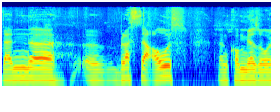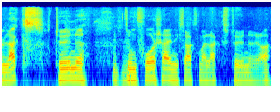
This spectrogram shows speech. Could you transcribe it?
dann äh, äh, blasst er aus. Dann kommen mir so Lachstöne zum Vorschein. Ich sag's mal Lachstöne, ja.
